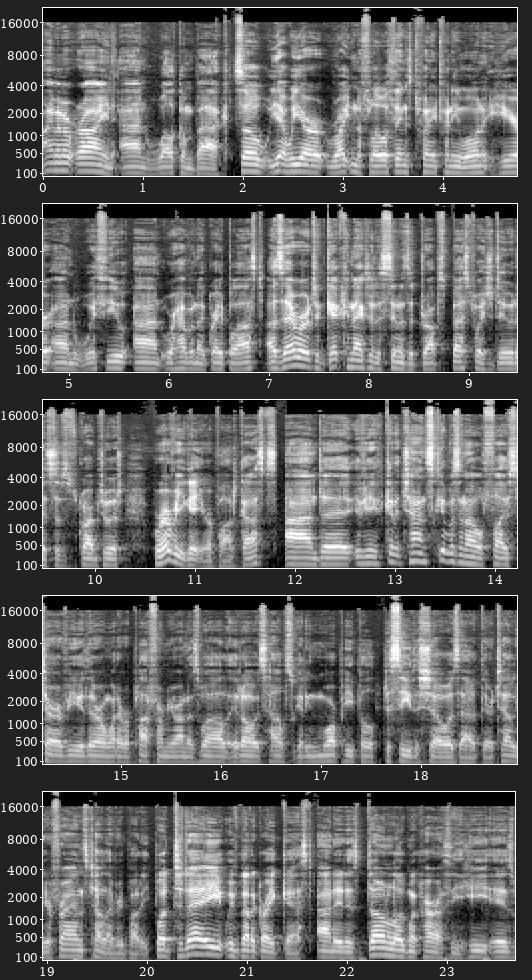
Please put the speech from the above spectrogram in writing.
I'm Emmet Ryan and welcome back. So, yeah, we are right in the flow of things 2021 here and with you, and we're having a great blast. As ever, to get connected as soon as it drops, best way to do it is subscribe to it wherever you get your podcasts. And uh, if you get a chance, give us an old five star review there on whatever platform you're on as well. It always helps with getting more people to see the show is out there. Tell your friends, tell everybody. But today, we've got a great guest, and it is Donal McCarthy. He is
